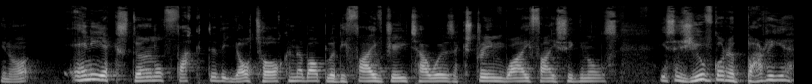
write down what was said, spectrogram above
you know, any external factor that you're talking about, bloody 5G towers, extreme Wi Fi signals. He says, You've got a barrier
